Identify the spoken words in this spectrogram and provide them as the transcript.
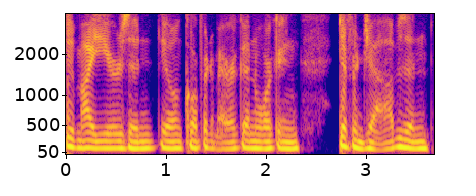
through my years in you know in corporate America and working different jobs and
